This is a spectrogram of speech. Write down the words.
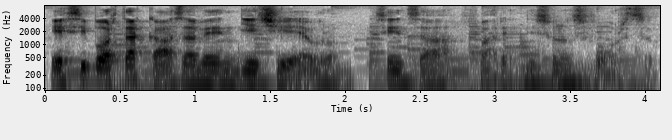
e si porta a casa ben 10 euro senza fare nessuno sforzo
